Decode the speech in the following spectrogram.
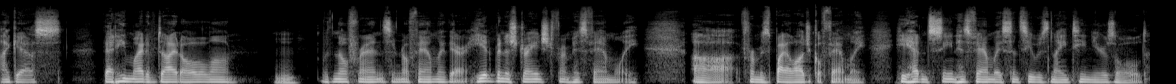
I guess, that he might have died all alone hmm. With no friends or no family there. He had been estranged from his family, uh, from his biological family. He hadn't seen his family since he was 19 years old.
